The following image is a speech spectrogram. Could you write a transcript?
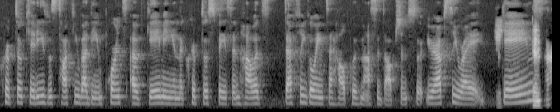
CryptoKitties, was talking about the importance of gaming in the crypto space and how it's definitely going to help with mass adoption. So you're absolutely right. Games. And that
